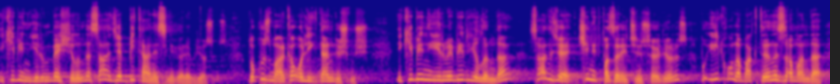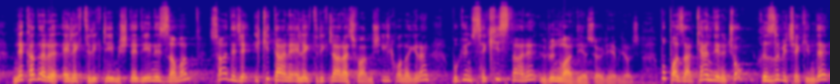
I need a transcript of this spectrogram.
2025 yılında sadece bir tanesini görebiliyorsunuz. 9 marka o ligden düşmüş. 2021 yılında sadece Çin pazarı için söylüyoruz. Bu ilk ona baktığınız zaman da ne kadarı elektrikliymiş dediğiniz zaman sadece iki tane elektrikli araç varmış ilk ona giren. Bugün 8 tane ürün var diye söyleyebiliyoruz. Bu pazar kendini çok hızlı bir şekilde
